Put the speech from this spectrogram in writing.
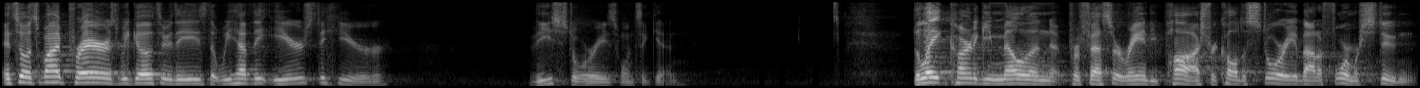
And so it's my prayer as we go through these that we have the ears to hear these stories once again. The late Carnegie Mellon professor Randy Pausch recalled a story about a former student.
